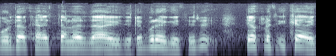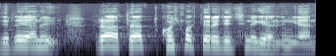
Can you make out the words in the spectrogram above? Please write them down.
buradaki hastaneler daha iyi dedi. Buraya getirir. Yaklaşık iki aydır da yani rahat rahat koşmak derecesine geldim yani.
